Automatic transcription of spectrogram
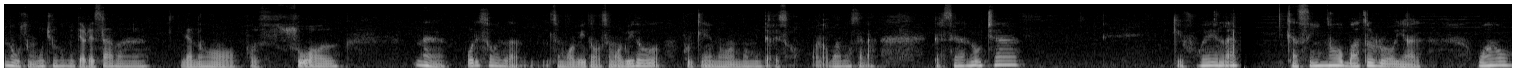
No me gustó mucho, no me interesaba. Ganó, pues, su Nada, por eso se me olvidó. Se me olvidó porque no, no me interesó. Bueno, vamos a la tercera lucha. Que fue la Casino Battle Royale. Wow,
